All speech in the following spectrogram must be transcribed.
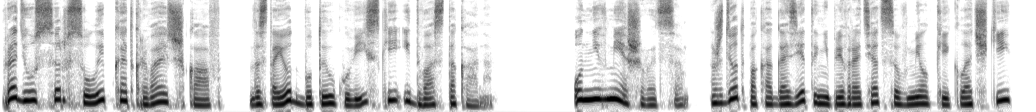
Продюсер с улыбкой открывает шкаф, достает бутылку виски и два стакана. Он не вмешивается, ждет, пока газеты не превратятся в мелкие клочки,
